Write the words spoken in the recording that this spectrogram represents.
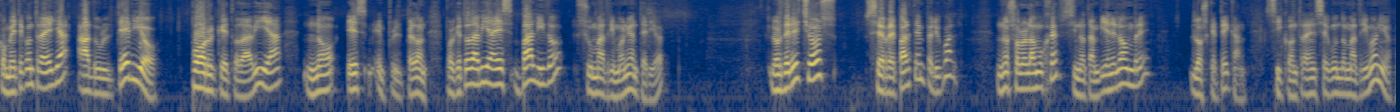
comete contra ella adulterio, porque todavía no es, eh, perdón, porque todavía es válido su matrimonio anterior. Los derechos se reparten pero igual. No solo la mujer, sino también el hombre, los que pecan, si contraen segundo matrimonio,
